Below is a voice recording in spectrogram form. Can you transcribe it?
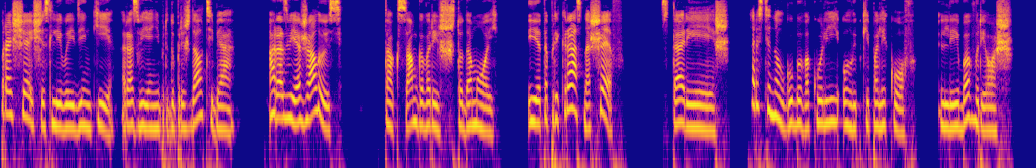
Прощай, счастливые деньки. Разве я не предупреждал тебя?» «А разве я жалуюсь?» «Так сам говоришь, что домой». «И это прекрасно, шеф!» «Стареешь», — растянул губы в акульей улыбки Поляков. «Либо врешь».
